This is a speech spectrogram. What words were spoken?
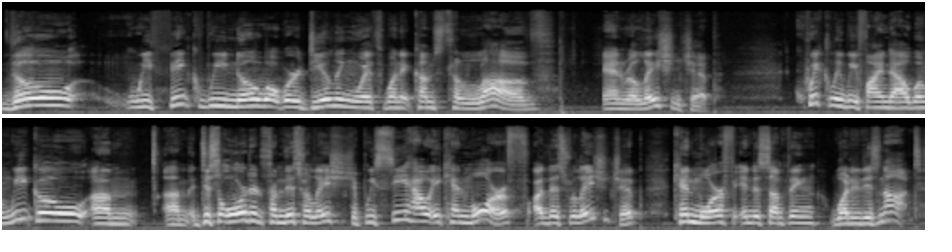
though we think we know what we're dealing with when it comes to love, and relationship, quickly we find out when we go um, um, disordered from this relationship, we see how it can morph, uh, this relationship can morph into something what it is not.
